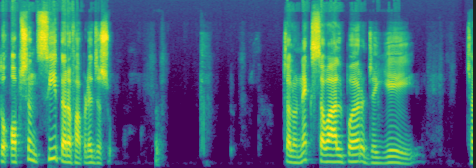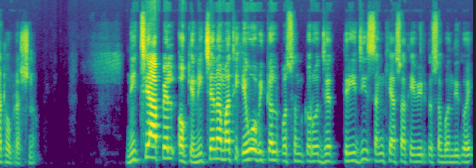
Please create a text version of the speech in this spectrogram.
તો ઓપ્શન સી તરફ આપણે જશું. ચલો નેક્સ્ટ સવાલ પર જઈએ. છઠ્ઠો પ્રશ્ન. નીચે આપેલ ઓકે નીચેનામાંથી એવો વિકલ્પ પસંદ કરો જે ત્રીજી સંખ્યા સાથે એવી રીતે સંબંધિત હોય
